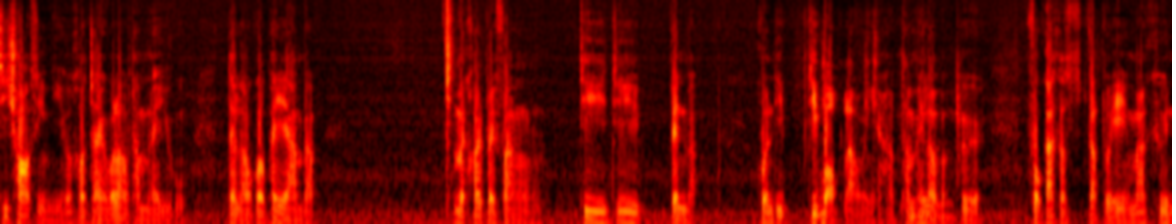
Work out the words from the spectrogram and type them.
ที่ชอบสิ่งนี้ก็เข้าใจว่าเราทำอะไรอยู่ แต่เราก็พยายามแบบ ไม่ค่อยไปฟังที่ที่เป็นแบบ คนที่ที่บอกเราอย่างเงี้ยครับทำให้เราแบบเออโฟกัสกับกับตัวเองมากขึ้น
